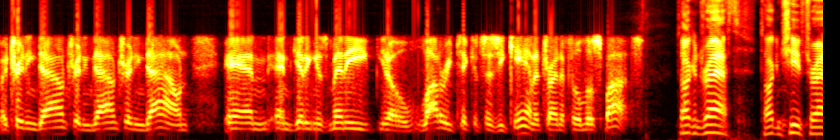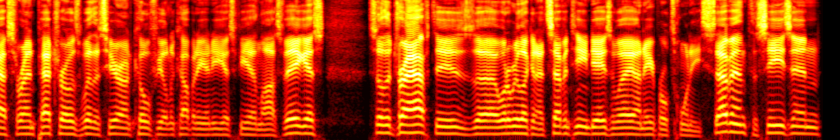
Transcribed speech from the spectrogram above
by trading down, trading down, trading down, and and getting as many you know lottery tickets as you can and trying to fill those spots. Talking draft, talking Chiefs draft. Soren Petro is with us here on Cofield and Company on ESPN Las Vegas. So the draft is uh, what are we looking at? 17 days away on April 27th. The season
